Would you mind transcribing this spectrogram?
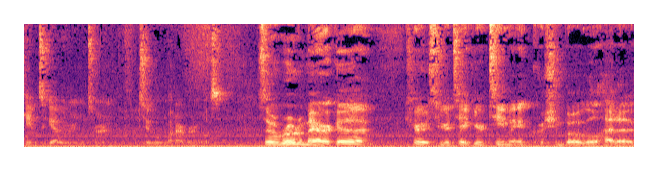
came together in turn two, whatever it was. So Road America, curious for your take. Your teammate Christian Bogle had a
